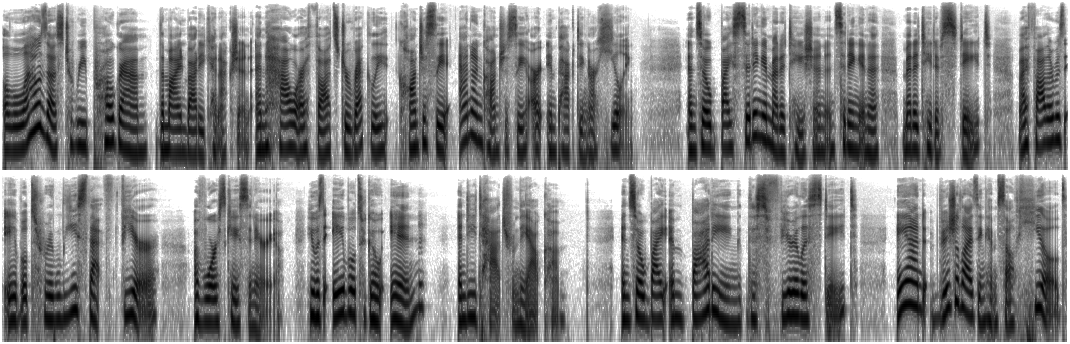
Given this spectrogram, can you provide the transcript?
allows us to reprogram the mind body connection and how our thoughts directly, consciously, and unconsciously are impacting our healing. And so, by sitting in meditation and sitting in a meditative state, my father was able to release that fear of worst case scenario. He was able to go in and detach from the outcome. And so, by embodying this fearless state and visualizing himself healed,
